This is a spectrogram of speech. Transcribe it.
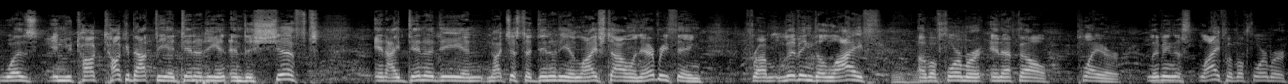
was, and you talk talk about the identity and, and the shift in identity, and not just identity and lifestyle and everything, from living the life mm-hmm. of a former NFL player, living this life of a former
